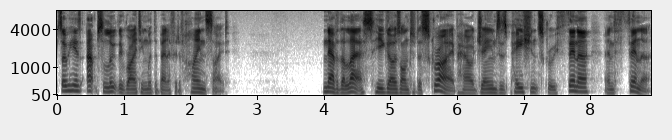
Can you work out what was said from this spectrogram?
so he is absolutely writing with the benefit of hindsight. Nevertheless, he goes on to describe how James's patience grew thinner and thinner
